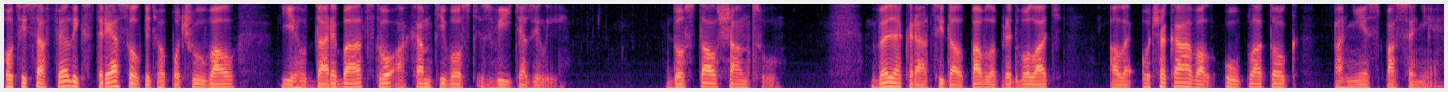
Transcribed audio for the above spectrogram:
Hoci sa Felix triasol, keď ho počúval, jeho darebáctvo a chamtivosť zvíťazili. Dostal šancu. Veľakrát si dal Pavla predvolať, ale očakával úplatok a nie spasenie.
